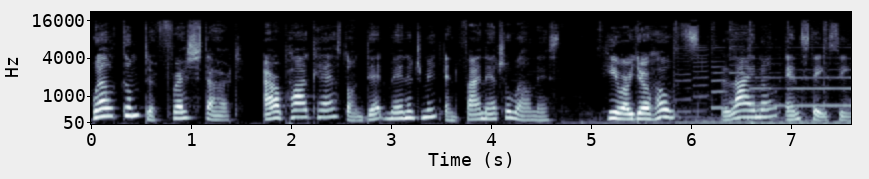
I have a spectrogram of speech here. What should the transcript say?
Welcome to Fresh Start, our podcast on debt management and financial wellness. Here are your hosts, Lionel and Stacy.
